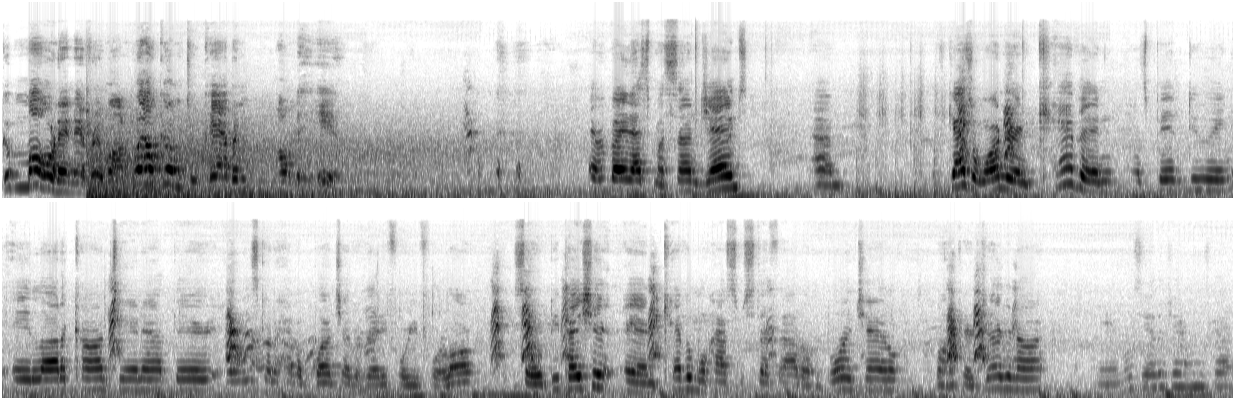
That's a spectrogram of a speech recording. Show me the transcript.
Good morning, everyone. Welcome to Cabin on the Hill. Everybody, that's my son James. Um, if you guys are wondering, Kevin has been doing a lot of content out there, and he's going to have a bunch of it ready for you before long. So be patient, and Kevin will have some stuff out on the Boring Channel, Care Juggernaut, and what's the other channel he's got?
